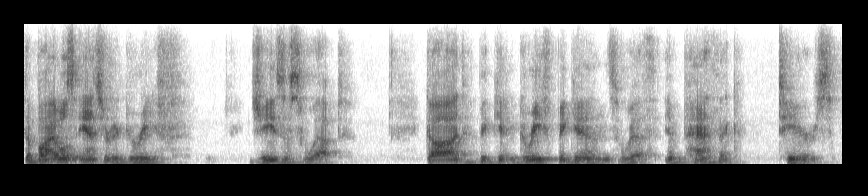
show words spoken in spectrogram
The Bible's answer to grief Jesus wept. God, grief begins with empathic tears.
